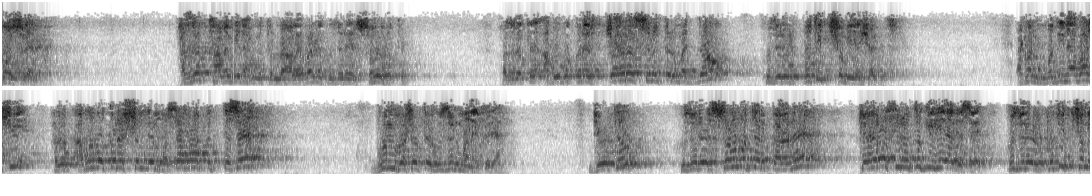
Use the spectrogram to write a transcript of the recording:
পৌঁছলেন হজরত থানবী রহমতুল্লাহ আলাই হুজুরের সহ হতেন হজরতে আবু বকরের চেহারা সুরতের মধ্যে হুজুরের প্রতিচ্ছবি এসে গেছে। এখন মদিনাবাসী হজরত আবু বকরের সঙ্গে মোসাফা করতেছে, ভুলবশত হুজুর মনে করিয়া। যেহেতু হুজুরের সৌমতের কারণে চেহারা সুরত কি হয়ে গেছে, হুজুরের প্রতিচ্ছবি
